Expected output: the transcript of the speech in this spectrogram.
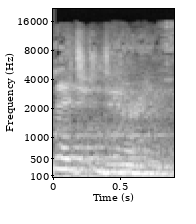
Legendary.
